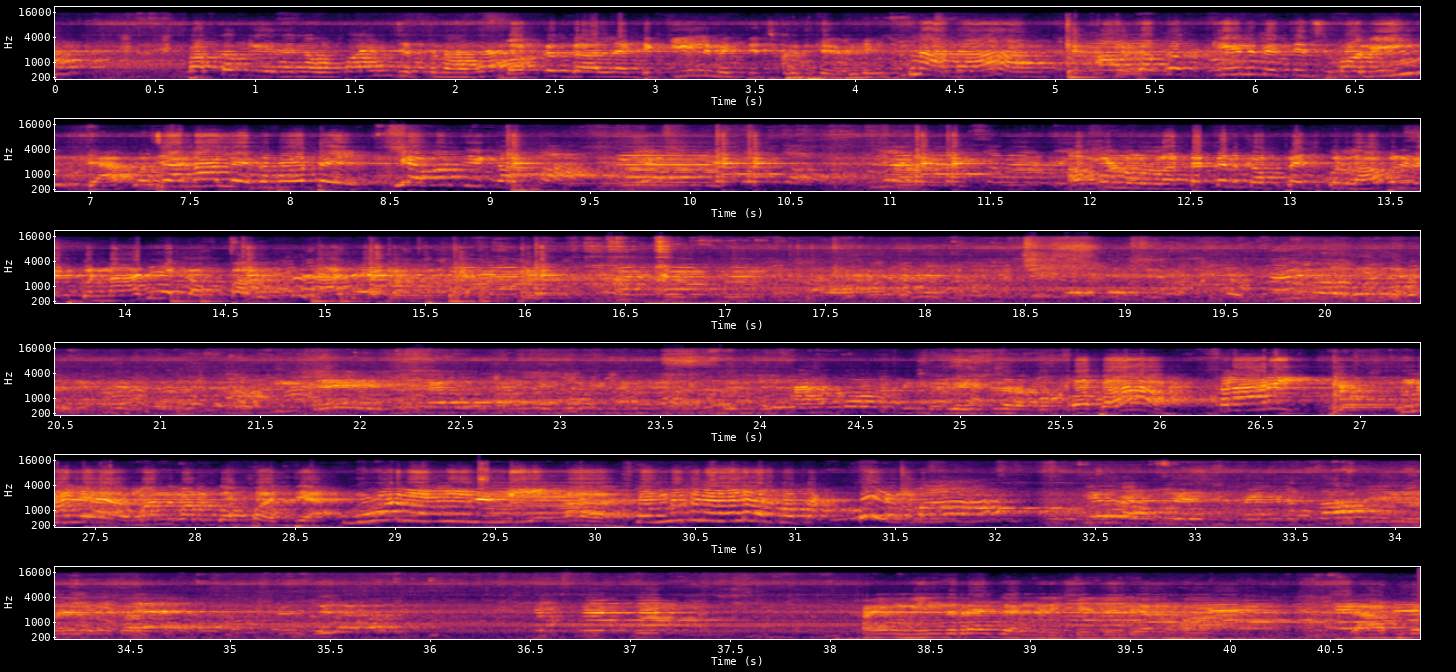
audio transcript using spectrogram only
పక్కకి ఏదైనా ఉపాయం చెప్పు నాదా? బక్క గాలంటే కీలు మెత్తించుకుంటేవి నాదా? ఆ పక్క కీలు మెత్తించుకొని జనాలు లేకపోతే లోపల పెట్టుకుని నాదే కప్ప నాదే కప్ప. పాపా సారీ మంది మన గొప్ప మూడు నుండి ఆ. తొమ్మిది నెలల వరకు? ఇందిరా గాంధీ చెల్లెలేమో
